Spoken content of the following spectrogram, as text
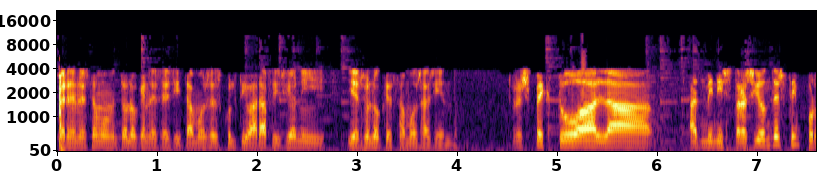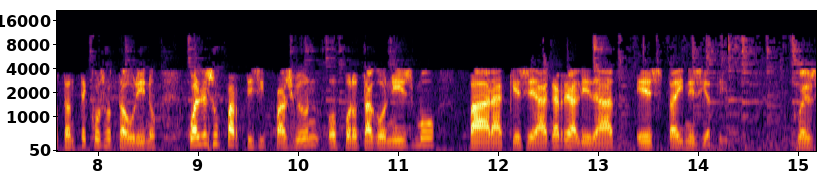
pero en este momento lo que necesitamos es cultivar afición y, y eso es lo que estamos haciendo. Respecto a la administración de este importante coso taurino, ¿cuál es su participación o protagonismo para que se haga realidad esta iniciativa? Pues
